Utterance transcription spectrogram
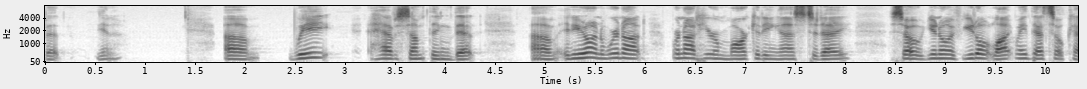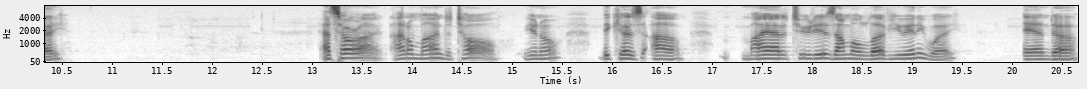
but you know, um, we have something that, um, and you know, and we're not we're not here marketing us today. So you know, if you don't like me, that's okay. That's all right. I don't mind at all. You know, because uh, my attitude is I'm gonna love you anyway, and uh,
